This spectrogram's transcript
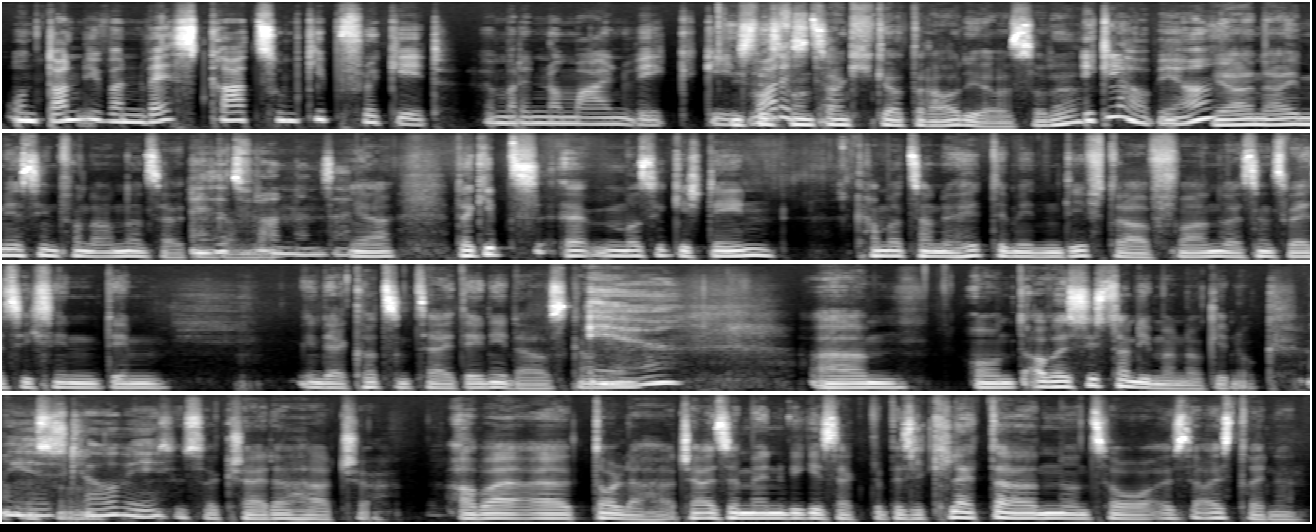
und dann über den Westgrad zum Gipfel geht, wenn man den normalen Weg geht. Ist War das, das von St. Gertraudi aus, oder? Ich glaube, ja. Ja, nein, wir sind von der anderen Seite. Also von der anderen Seite. Ja, da gibt es, äh, muss ich gestehen, kann man zu einer Hütte mit dem Lift drauf fahren, weil sonst weiß ich in, dem, in der kurzen Zeit eh nicht ausgegangen. Ja. Ähm, und, aber es ist dann immer noch genug. Ja, das also, glaube ich. Es ist ein gescheiter Hatscher. Aber ein toller Hatscher. Also, ich wie gesagt, ein bisschen klettern und so, ist alles drinnen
